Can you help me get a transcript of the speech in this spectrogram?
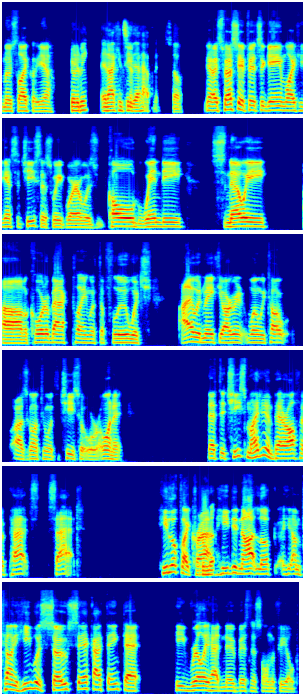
Most likely, yeah. You know what I mean? And I can see Yeah. that happening. So Yeah, especially if it's a game like against the Chiefs this week where it was cold, windy, snowy, um, a quarterback playing with the flu, which I would make the argument when we talk. I was going through with the Chiefs, but we're on it, that the Chiefs might have been better off if Pat sat. He looked like crap. He did not look. I'm telling you, he was so sick. I think that he really had no business on the field.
